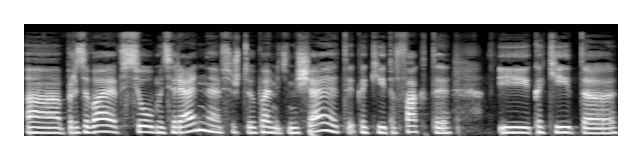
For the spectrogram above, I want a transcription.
а, призывая все материальное, все, что ее память вмещает, и какие-то факты, и какие-то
